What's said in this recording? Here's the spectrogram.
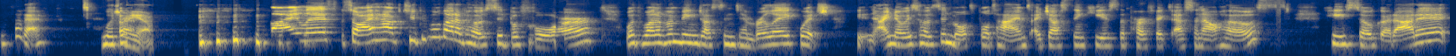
it's okay. which I am. My list. So I have two people that have hosted before, with one of them being Justin Timberlake, which I know he's hosted multiple times. I just think he is the perfect SNL host. He's so good at it.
